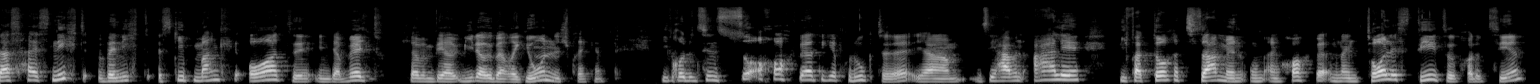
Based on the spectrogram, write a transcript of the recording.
das heißt nicht, wenn nicht, es gibt manche Orte in der Welt, wenn wir wieder über Regionen sprechen, die produzieren so hochwertige Produkte, ja, sie haben alle die Faktoren zusammen, um ein um ein tolles Tee zu produzieren,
